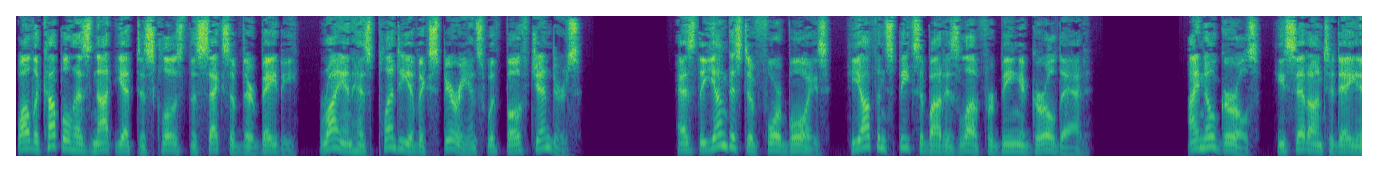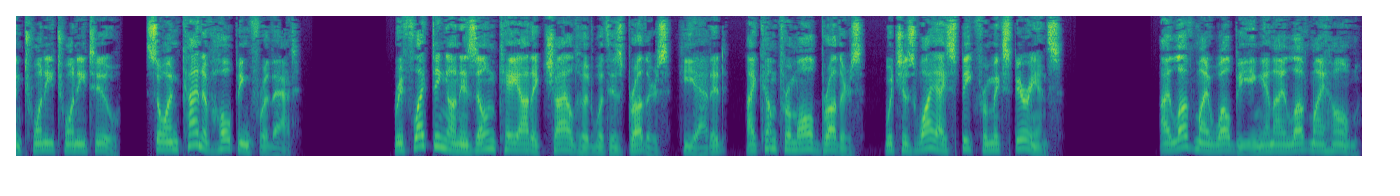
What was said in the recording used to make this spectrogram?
While the couple has not yet disclosed the sex of their baby, Ryan has plenty of experience with both genders. As the youngest of four boys, he often speaks about his love for being a girl dad. I know girls, he said on Today in 2022, so I'm kind of hoping for that. Reflecting on his own chaotic childhood with his brothers, he added, I come from all brothers, which is why I speak from experience. I love my well being and I love my home.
